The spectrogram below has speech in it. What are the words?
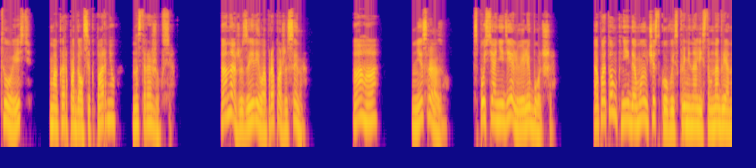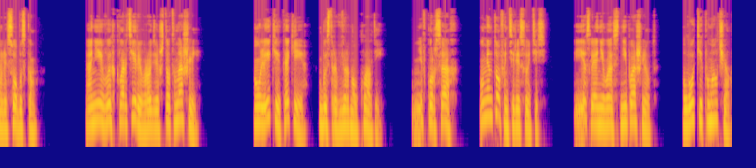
То есть? Макар подался к парню, насторожился. Она же заявила о пропаже сына. Ага. Не сразу. Спустя неделю или больше. А потом к ней домой участковые с криминалистом нагрянули с обыском. Они в их квартире вроде что-то нашли. Улики какие? Быстро вернул Клавдий. Не в курсах. У ментов интересуйтесь. Если они вас не пошлют. Локи помолчал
